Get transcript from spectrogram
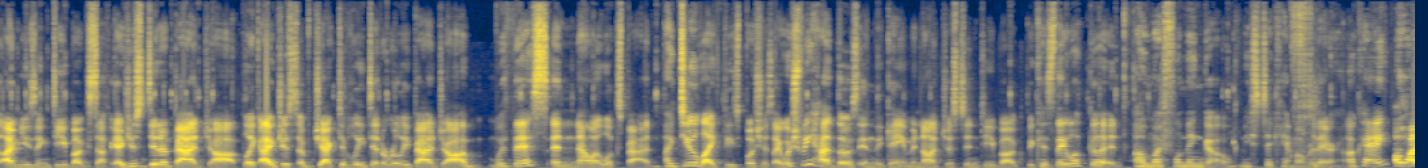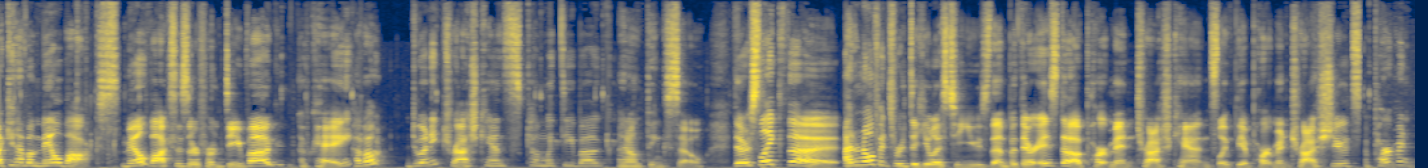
I'm using debug stuff. I just did a bad job. Like, I just objectively did a really bad job with this, and now it looks bad. I do like these bushes. I wish we had those in the game and not just in debug because they look good. Oh, my flamingo. Let me stick him over there, okay? Oh, I can have a mailbox. Mailboxes are from debug. Okay. How about do any trash cans come with debug? I don't think so. There's like the, I don't know if it's ridiculous to use them, but there is the apartment trash cans, like the apartment trash chutes. Apartment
